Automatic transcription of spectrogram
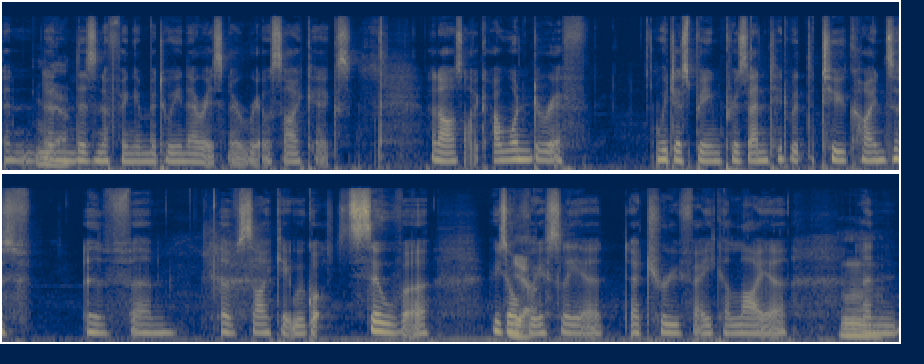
and, Yeah. there's nothing in between. There is no real psychics. And I was like, I wonder if we're just being presented with the two kinds of of um, of psychic. We've got Silver, who's Yeah. obviously a, a true fake, a liar, Mm. and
